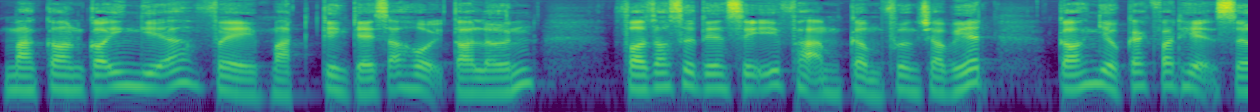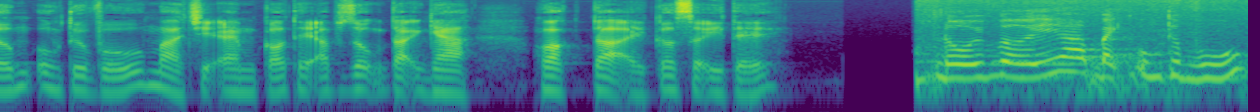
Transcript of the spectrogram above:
mà còn có ý nghĩa về mặt kinh tế xã hội to lớn. Phó giáo sư tiến sĩ Phạm Cẩm Phương cho biết, có nhiều cách phát hiện sớm ung thư vú mà chị em có thể áp dụng tại nhà hoặc tại cơ sở y tế. Đối với à, bệnh ung thư vú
